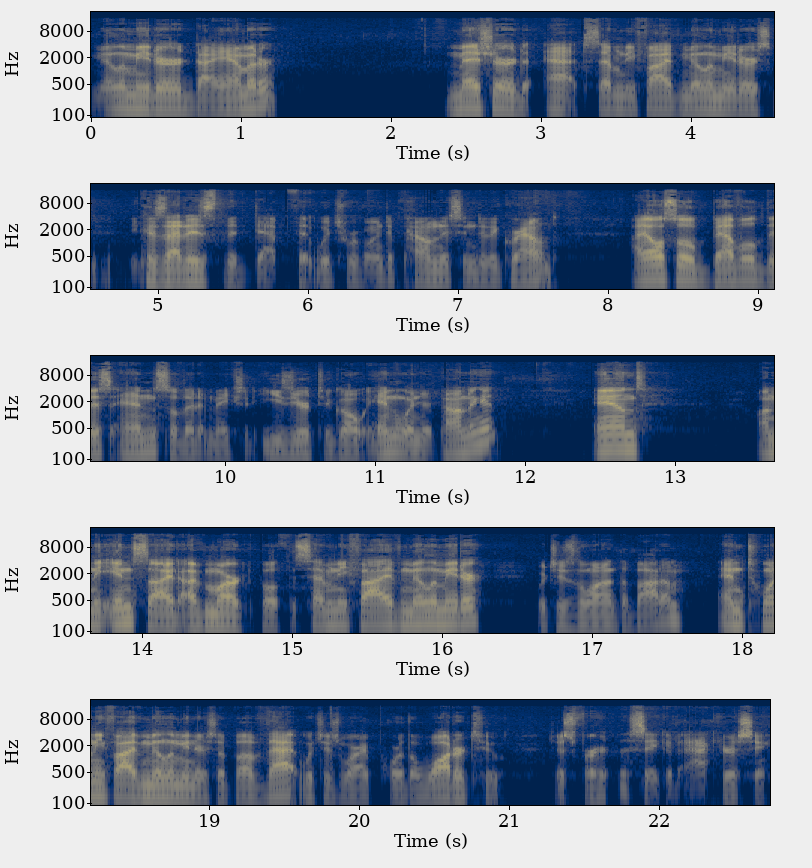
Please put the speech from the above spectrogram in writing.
millimeter diameter, measured at 75 millimeters because that is the depth at which we're going to pound this into the ground. I also beveled this end so that it makes it easier to go in when you're pounding it. And on the inside, I've marked both the 75 millimeter, which is the one at the bottom, and 25 millimeters above that, which is where I pour the water to, just for the sake of accuracy.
